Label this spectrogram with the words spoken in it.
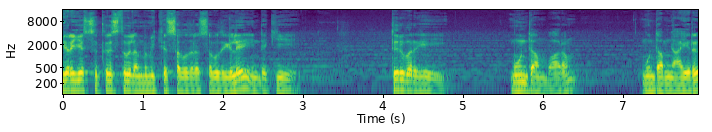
இறையேசு கிறிஸ்துவில் அன்புமிக்க சகோதர சகோதரிகளே இன்றைக்கு திருவருகை மூன்றாம் வாரம் மூன்றாம் ஞாயிறு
